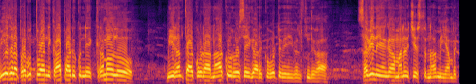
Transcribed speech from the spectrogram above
బీదల ప్రభుత్వాన్ని కాపాడుకునే క్రమంలో మీరంతా కూడా నాకు రోసయ్య గారికి ఓటు వేయవలసిందిగా సవినయంగా మనవి చేస్తున్నా మీ అంబటి.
